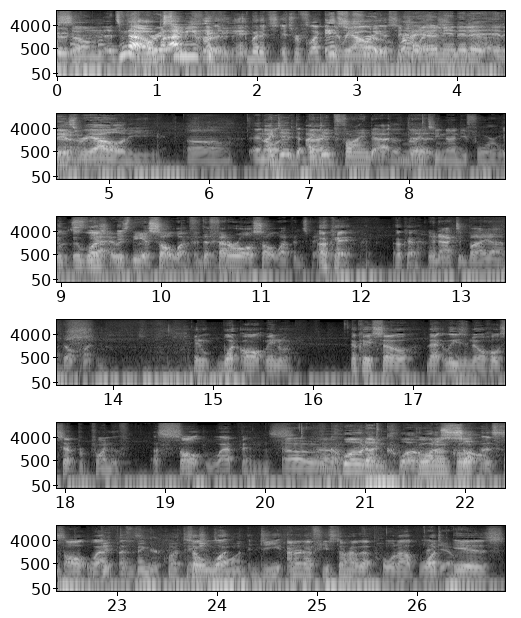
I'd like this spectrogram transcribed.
gruesome. It's No, pretty but I mean, crude. if- but it's it's reflecting It's the reality of the situation. Right, I mean, it, yeah. it is Yeah. reality. Um, and I all- did I did find at the the, 1994 was. It- it was- yeah, it was the assault weapon, the ban. federal assault weapons ban Okay, okay. enacted by uh, Bill Clinton. And what all? I mean, okay, so that leads into a whole separate point of assault weapons. Oh, quote unquote, quote unquote assault. assault Get the finger quotations so what going. do you? I don't know if you still have that pulled up. What do. is?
